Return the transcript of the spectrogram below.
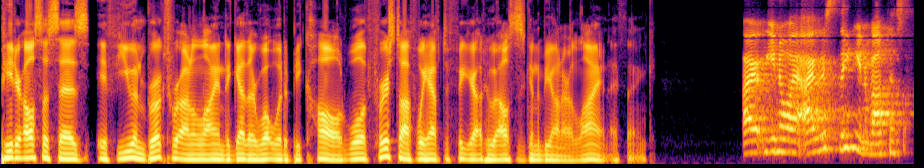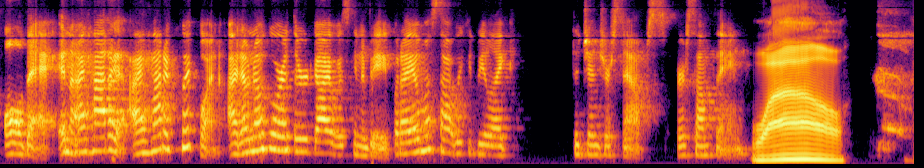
Peter also says if you and Brooks were on a line together, what would it be called? Well, first off, we have to figure out who else is going to be on our line. I think. I, you know, I, I was thinking about this all day, and I had a, I had a quick one. I don't know who our third guy was going to be, but I almost thought we could be like the Ginger Snaps or something. Wow,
